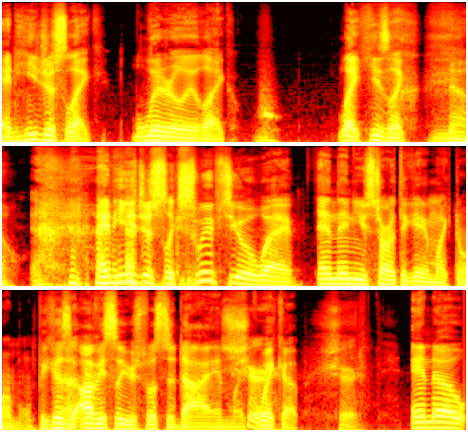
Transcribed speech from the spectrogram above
and he just like literally like. Like he's like no, and he just like sweeps you away, and then you start the game like normal because Okay. obviously you're supposed to die and like Sure. wake up. Sure. And uh,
